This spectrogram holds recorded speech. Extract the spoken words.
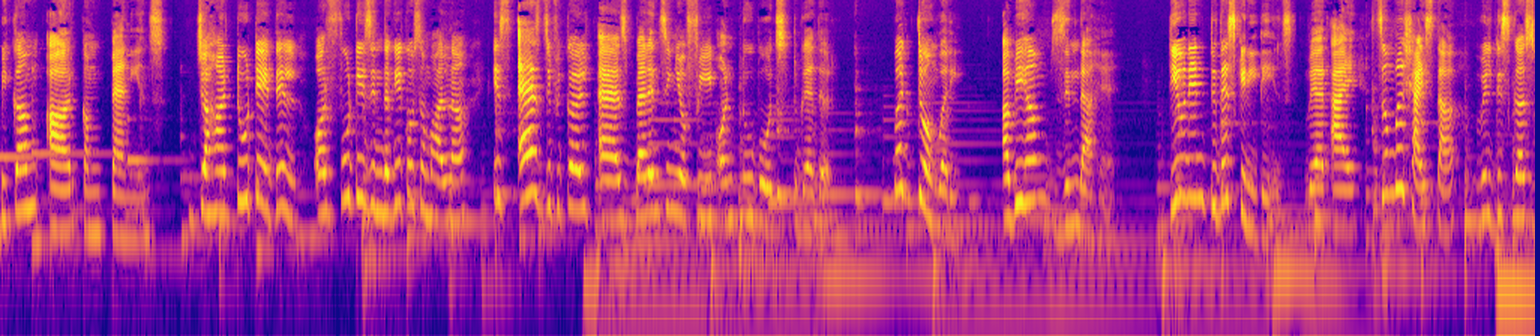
become our companions. जहाँ टूटे दिल और फूटी ज़िंदगी को संभालना is as difficult as balancing your feet on two boats together but don't worry अभी हम ज़िंदा हैं। Tune in to the skinny tales where I symbol Shaista will discuss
